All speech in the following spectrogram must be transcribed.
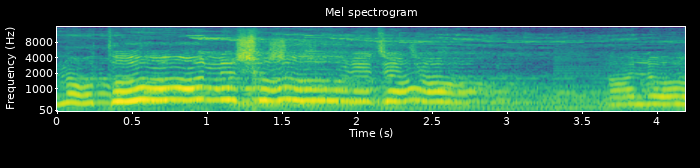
নতুন সূর্য আলো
